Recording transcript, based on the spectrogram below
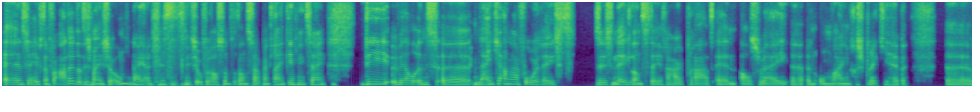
En ze heeft een vader, dat is mijn zoon. Nou ja, dat is niet zo verrassend, want anders zou het mijn kleinkind niet zijn. Die wel eens eh Nijntje aan haar voorleest. Dus Nederlands tegen haar praat. En als wij eh, een online gesprekje hebben, eh,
